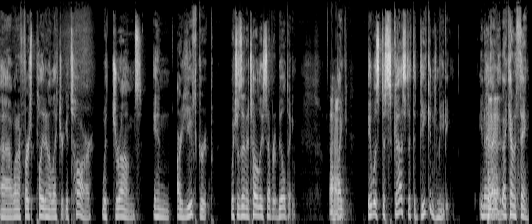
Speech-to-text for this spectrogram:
uh, when I first played an electric guitar with drums in our youth group, which was in a totally separate building. Uh-huh. Like it was discussed at the deacons meeting, you know, that, that kind of thing.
